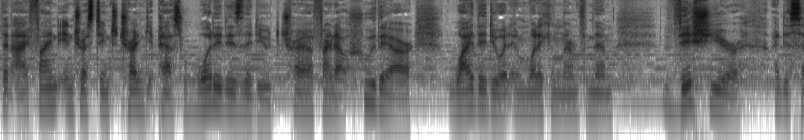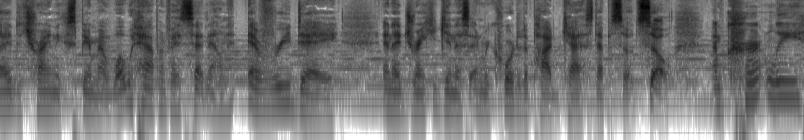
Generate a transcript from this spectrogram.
that I find interesting to try and get past what it is they do, to try to find out who they are, why they do it, and what I can learn from them. This year, I decided to try and experiment. What would happen if I sat down every day and I drank a Guinness and recorded a podcast episode? So, I'm currently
